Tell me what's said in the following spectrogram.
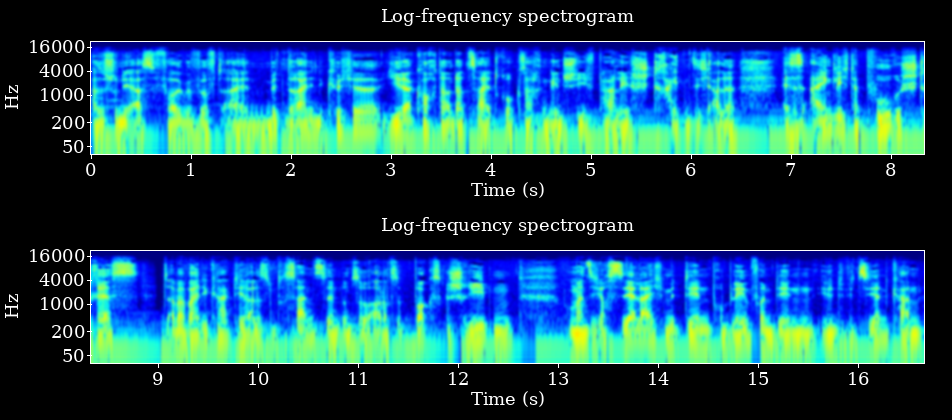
Also schon die erste Folge wirft einen mitten rein in die Küche. Jeder kocht da unter Zeitdruck, Sachen gehen schief, parallel streiten sich alle. Es ist eigentlich der pure Stress, aber weil die Charaktere alles interessant sind und so out of the box geschrieben und man sich auch sehr leicht mit den Problemen von denen identifizieren kann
